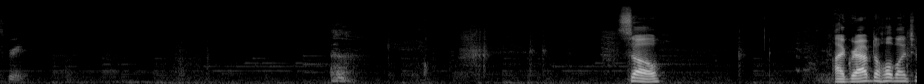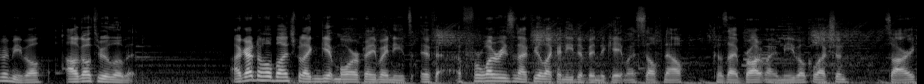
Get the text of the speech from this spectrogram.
Screen. so, I grabbed a whole bunch of amiibo. I'll go through a little bit. I grabbed a whole bunch, but I can get more if anybody needs. If for what reason I feel like I need to vindicate myself now because I brought up my amiibo collection. Sorry.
